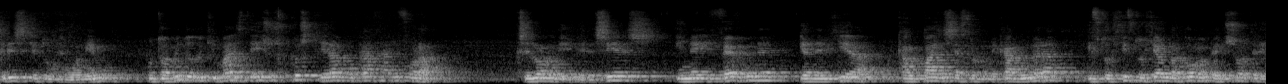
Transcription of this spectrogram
κρίση και του μνημονίου, που το αμήν το δοκιμάζεται ίσως πιο σκληρά από κάθε άλλη φορά. Ξυλώνονται οι υπηρεσίες, οι νέοι φεύγουν, η ανεργία καλπάζει σε αστρονομικά νούμερα, οι φτωχοί φτωχαίνουν ακόμα περισσότεροι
